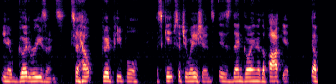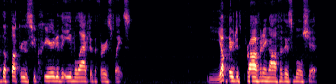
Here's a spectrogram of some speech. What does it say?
you know good reasons to help good people escape situations is then going to the pocket of the fuckers who created the evil act in the first place. Yep. they're just profiting off of this bullshit.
